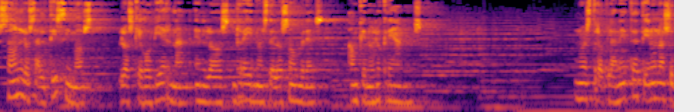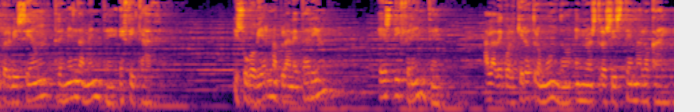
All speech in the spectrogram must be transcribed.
Son los altísimos los que gobiernan en los reinos de los hombres, aunque no lo creamos. Nuestro planeta tiene una supervisión tremendamente eficaz y su gobierno planetario es diferente a la de cualquier otro mundo en nuestro sistema local.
